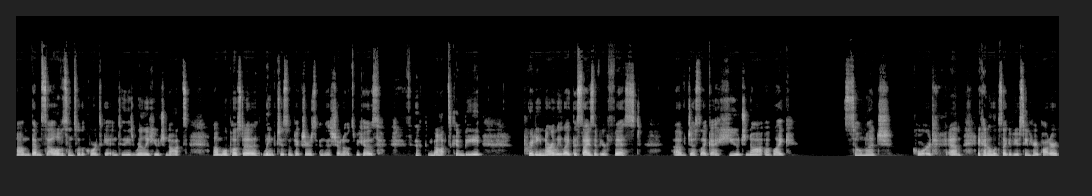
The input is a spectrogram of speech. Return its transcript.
um, themselves, and so the cords get into these really huge knots. Um, we'll post a link to some pictures in the show notes because knots can be pretty gnarly, like the size of your fist, of just like a huge knot of like so much cord. Um, it kind of looks like if you've seen Harry Potter,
